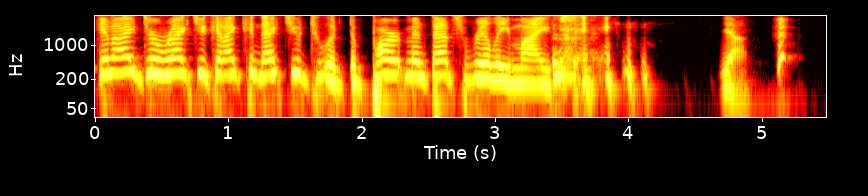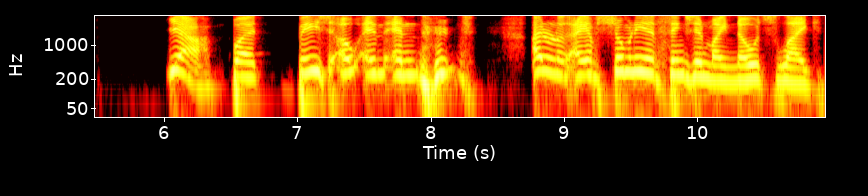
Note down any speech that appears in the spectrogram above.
Can I direct you? Can I connect you to a department? That's really my thing. Yeah. yeah, but basic. Oh, and and I don't know. I have so many things in my notes like.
